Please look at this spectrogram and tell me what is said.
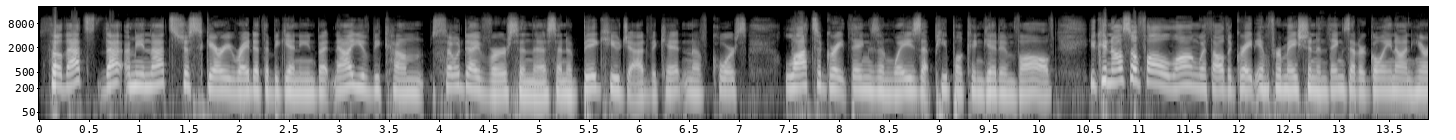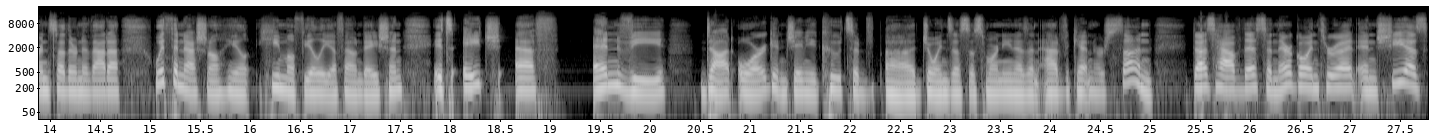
So that's that. I mean, that's just scary right at the beginning. But now you've become so diverse in this and a big, huge advocate. And of course, lots of great things and ways that people can get involved. You can also follow along with all the great information and things that are going on here in Southern Nevada with the National Hemophilia Foundation. It's HFNV dot org. And jamie coots uh, joins us this morning as an advocate. And her son does have this and they're going through it. And she has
